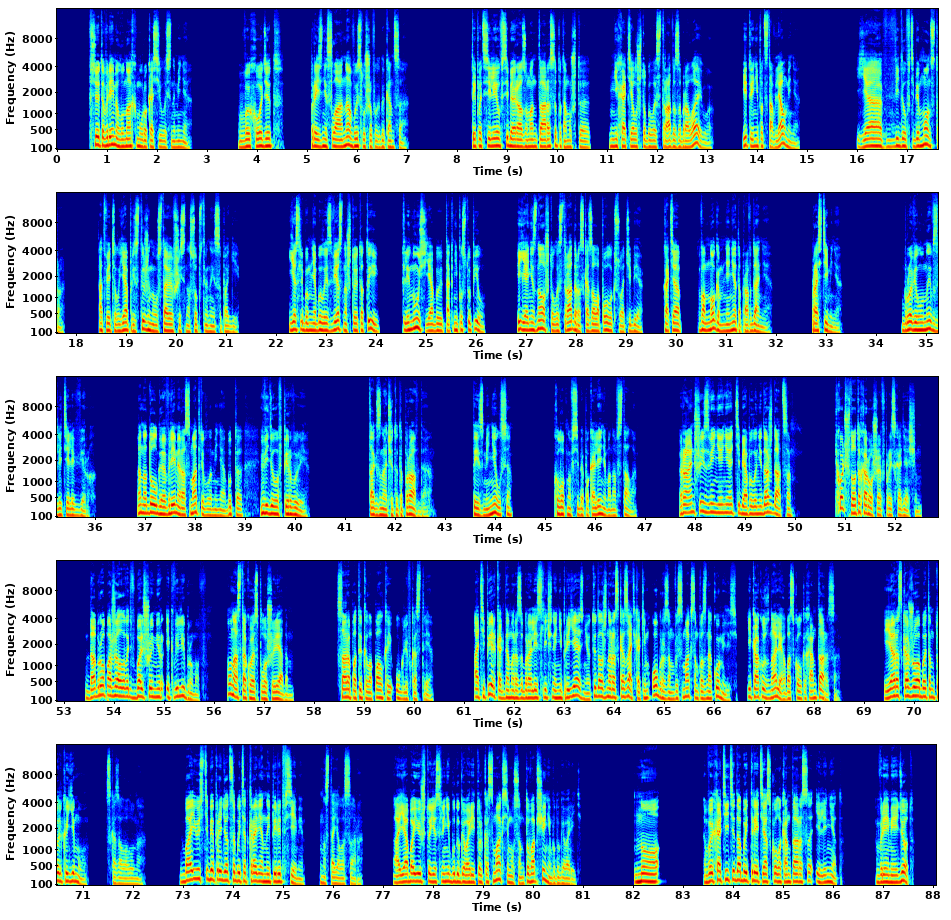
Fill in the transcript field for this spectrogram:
Все это время луна хмуро косилась на меня. «Выходит», — произнесла она, выслушав их до конца. «Ты подселил в себя разум Антараса, потому что не хотел, чтобы Лестрада забрала его? И ты не подставлял меня?» «Я видел в тебе монстра», — ответил я, пристыженно уставившись на собственные сапоги. «Если бы мне было известно, что это ты, клянусь, я бы так не поступил. И я не знал, что Лестрада рассказала Полоксу о тебе. Хотя во многом мне нет оправдания. Прости меня». Брови луны взлетели вверх. Она долгое время рассматривала меня, будто видела впервые. так значит, это правда. Ты изменился?» Хлопнув себя по коленям, она встала. «Раньше извинения от тебя было не дождаться. Хоть что-то хорошее в происходящем. Добро пожаловать в большой мир эквилибрумов. У нас такое сплошь и рядом». Сара потыкала палкой угли в костре. «А теперь, когда мы разобрались с личной неприязнью, ты должна рассказать, каким образом вы с Максом познакомились и как узнали об осколках Антареса». «Я расскажу об этом только ему», — сказала Луна. «Боюсь, тебе придется быть откровенной перед всеми», — настояла Сара. «А я боюсь, что если не буду говорить только с Максимусом, то вообще не буду говорить». «Но вы хотите добыть третий осколок Антареса или нет? Время идет.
